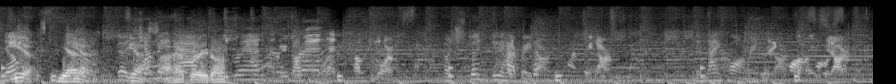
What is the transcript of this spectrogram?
no. Yes. Yeah. No, Yes, jumping I have has radar. Ran and platform. Oh, Student do have radar. Radar. The 9 long range radar. radar.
